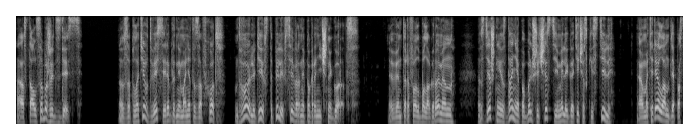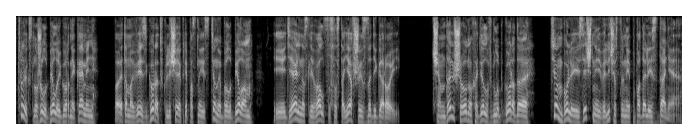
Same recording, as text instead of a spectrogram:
остался бы жить здесь. Заплатив две серебряные монеты за вход, двое людей вступили в северный пограничный город. Винтерфелл был огромен, здешние здания по большей части имели готический стиль, а материалом для построек служил белый горный камень, поэтому весь город, включая крепостные стены, был белым и идеально сливался со стоявшей сзади горой. Чем дальше он уходил вглубь города, тем более изящные и величественные попадались здания.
